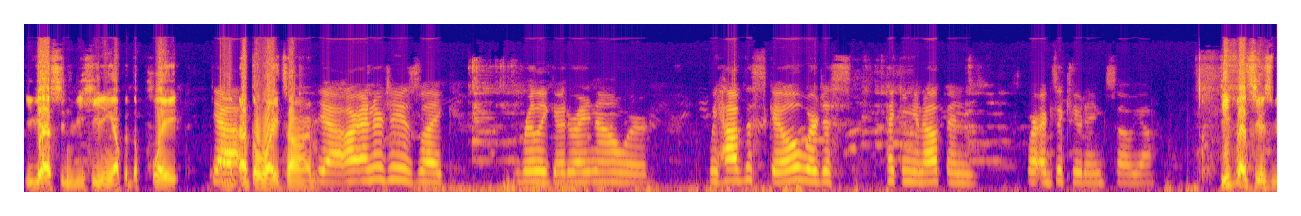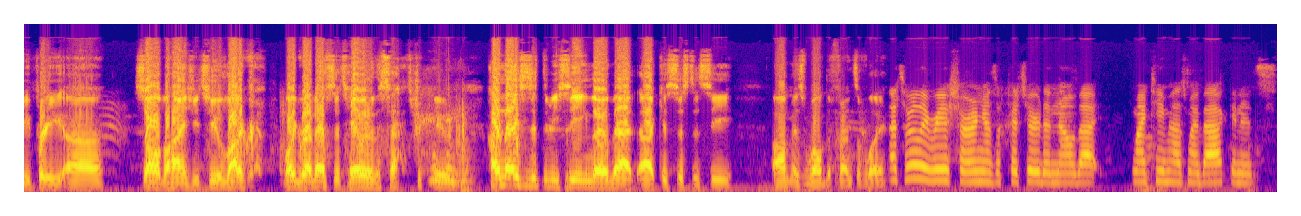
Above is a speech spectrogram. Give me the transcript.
you guys seem to be heating up at the plate yeah. um, at the right time? Yeah, our energy is like really good right now. We're we have the skill. We're just picking it up and we're executing. So yeah. Defense seems to be pretty uh, solid behind you too. A lot of a lot of great to Taylor this afternoon. How nice is it to be seeing though that uh, consistency um, as well defensively? That's really reassuring as a pitcher to know that my team has my back and it's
